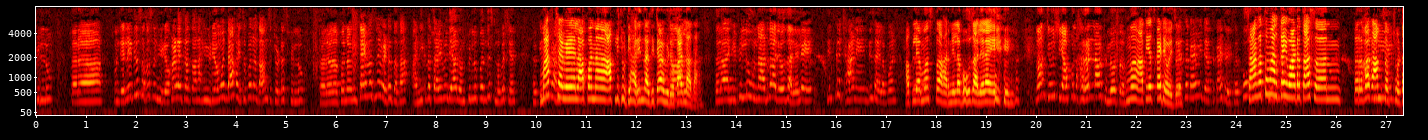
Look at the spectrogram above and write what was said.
पिल्लू. तर म्हणजे लई दिवसापासून व्हिडिओ काढायचा होता ना व्हिडिओमध्ये दाखवायचं पण होतं आमचं छोटस पिल्लू. तर पण टाइमच नाही भेटत होता. आणि इकडे चाळीमध्ये आलो आणि पिल्लू पण दिसलं बसेल. तर किती मागच्या छान. वेळेला आपण अं, आपली छोटी हरीण झाली तेव्हा व्हिडिओ. काढला होता. तर हे पिल्लू आठ दहा दिवस झालेले आहे. इतकं छान आहे दिसायला पण. आपल्या मस्त हरणीला भाऊ झालेला आहे. मागच्या वर्षी आपण हरण नाव ठेवलं होतं. मग आता याच काय ठेवायचं? त्याचं काय माहिती आता काय ठेवायचं. सांगा तुम्हाला काही वाटत असन. तर बघ आमचं छोट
